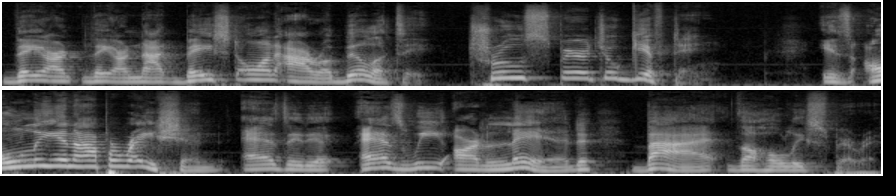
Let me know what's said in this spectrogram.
They are they are not based on our ability. True spiritual gifting is only in operation as it as we are led by the Holy Spirit.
